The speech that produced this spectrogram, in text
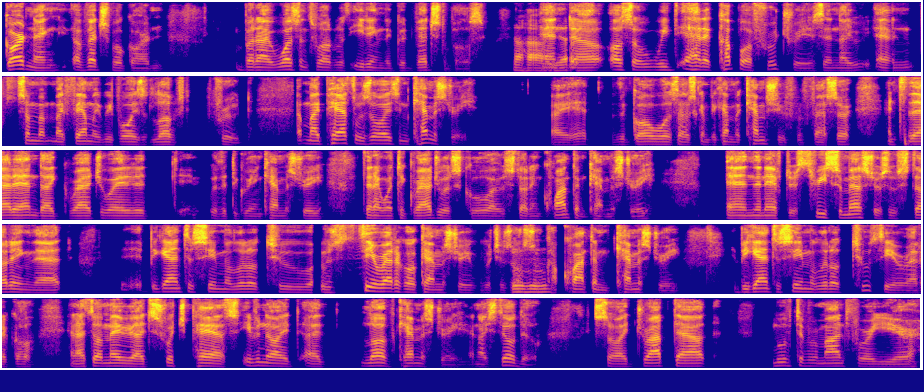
gardening, a vegetable garden but I wasn't thrilled with eating the good vegetables. Uh-huh, and yes. uh, also, we had a couple of fruit trees, and I and some of my family we've always loved fruit. My path was always in chemistry. I had the goal was I was going to become a chemistry professor, and to that end, I graduated with a degree in chemistry. Then I went to graduate school. I was studying quantum chemistry, and then after three semesters of studying that, it began to seem a little too it was theoretical chemistry which is also mm-hmm. quantum chemistry. It began to seem a little too theoretical and i thought maybe i'd switch paths even though i, I love chemistry and i still do. So i dropped out moved to vermont for a year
